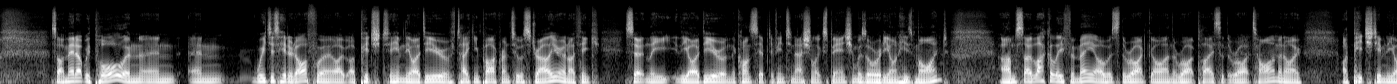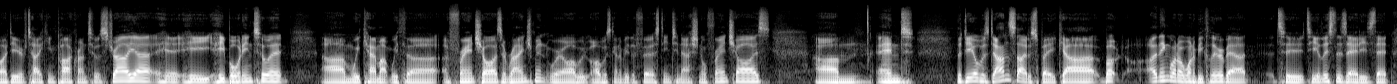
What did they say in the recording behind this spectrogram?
So I met up with Paul, and and and we just hit it off. Where I, I pitched to him the idea of taking Parkrun to Australia, and I think certainly the idea and the concept of international expansion was already on his mind. Um, so luckily for me, I was the right guy in the right place at the right time, and I, I pitched him the idea of taking Parkrun to Australia. He, he, he bought into it. Um, we came up with a, a, franchise arrangement where I, would, I was going to be the first international franchise, um, and the deal was done, so to speak. Uh, but I think what I want to be clear about to, to your listeners, Ed, is that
